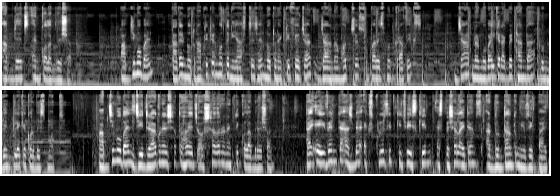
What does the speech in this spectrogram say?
updates and collaboration PUBG mobile তাদের নতুন আপডেটের মধ্যে নিয়ে আসতেছে নতুন একটি ফিউচার যার নাম হচ্ছে সুপার স্মুথ গ্রাফিক্স যা আপনার মোবাইলকে রাখবে ঠান্ডা এবং গেম প্লেকে করবে স্মুথ পাবজি মোবাইল জি ড্রাগনের সাথে হয়েছে অসাধারণ একটি কোলাবোরেশন তাই এই ইভেন্টে আসবে এক্সক্লুসিভ কিছু স্কিন স্পেশাল আইটেমস আর দুর্দান্ত মিউজিক পাইপ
